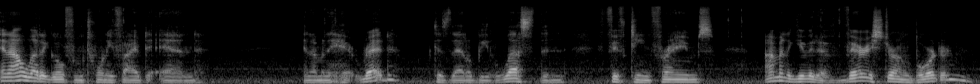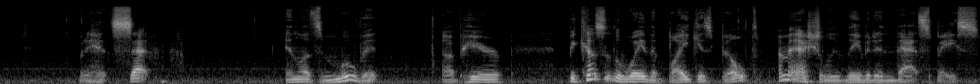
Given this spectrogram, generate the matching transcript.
And I'll let it go from 25 to end. And I'm going to hit red because that'll be less than 15 frames. I'm going to give it a very strong border. I'm going to hit set. And let's move it up here. Because of the way the bike is built, I'm going to actually leave it in that space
